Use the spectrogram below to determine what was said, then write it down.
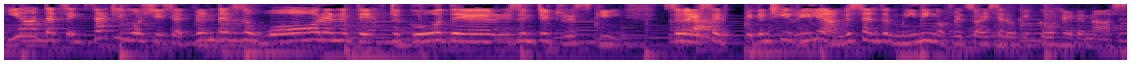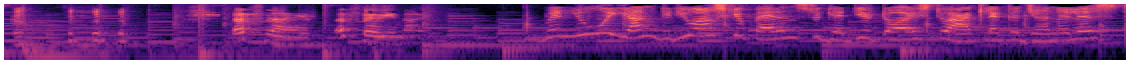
Yeah, that's exactly what she said. When there is a war and if they have to go there, isn't it risky? So I said, okay, then she really understands the meaning of it. So I said, okay, go ahead and ask her. that's nice that's very nice When you were young, did you ask your parents to get you toys to act like a journalist?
